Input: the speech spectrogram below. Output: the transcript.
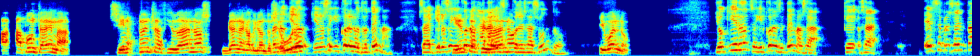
A- apunta, Emma. Si no entra Ciudadanos, gana Gabilondo, bueno, seguro. quiero, quiero seguir con el otro tema. O sea, quiero seguir con el análisis Ciudadanos- con ese asunto. Igual no. Yo quiero seguir con ese tema. O sea, que, o sea, él se presenta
